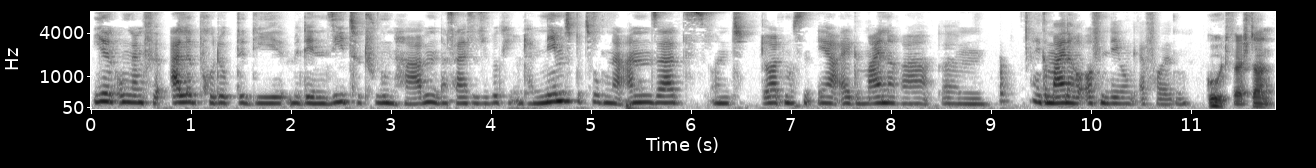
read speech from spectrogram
ihren Umgang für alle Produkte, die, mit denen sie zu tun haben. Das heißt, es ist wirklich ein unternehmensbezogener Ansatz und dort muss ein eher allgemeinerer, ähm, allgemeinere Offenlegung erfolgen. Gut, verstanden.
